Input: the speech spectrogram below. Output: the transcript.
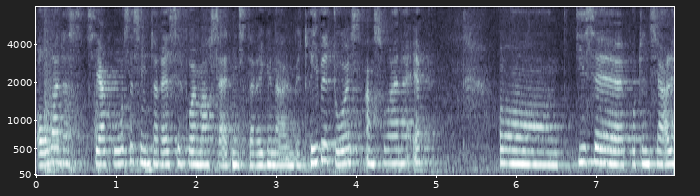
aber dass sehr großes Interesse vor allem auch seitens der regionalen Betriebe da ist an so einer App. Und diese Potenziale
